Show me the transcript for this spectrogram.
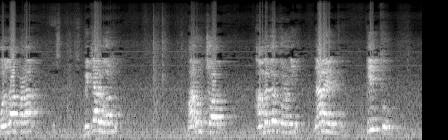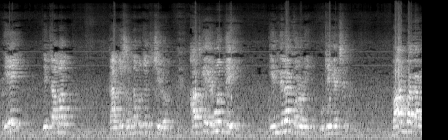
মোল্লাপাড়া বিটারবন বারুচর আম্বেদকর কলোনি, নারায়ণপুর। কিন্তু এই যেটা আমার কালকে সন্ধ্যা পর্যন্ত ছিল, আজকে এর মধ্যে ইন্দিরা কলোনি উঠে গেছে, বাগবাগান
